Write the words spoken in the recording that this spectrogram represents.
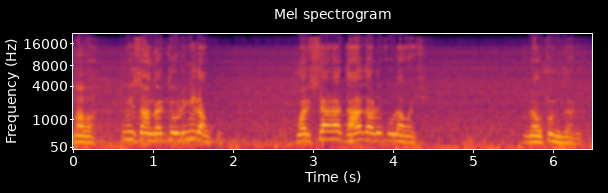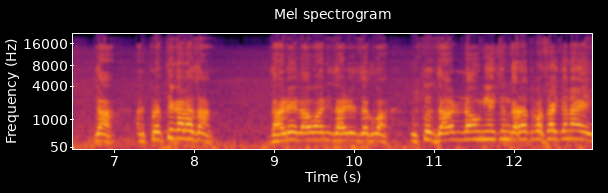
बाबा तुम्ही सांगाल तेवढी मी लावतो. वर्षाला दहा झाडं तू लावायची. लावतो मी झाडे. जा आणि प्रत्येकाला सांग. झाडे लावा आणि झाडे जगवा. नुसतं झाड लावून यायचं आणि घरात बसायचं नाही.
